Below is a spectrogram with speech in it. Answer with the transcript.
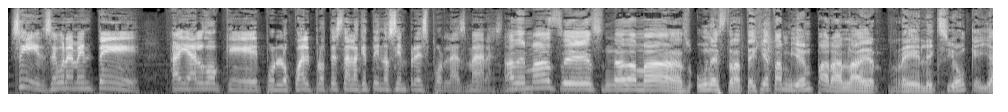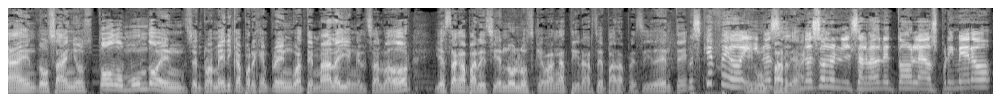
Sí, seguramente hay algo que por lo cual protesta la gente y no siempre es por las maras. Además es nada más una estrategia también para la reelección que ya en dos años todo mundo en Centroamérica, por ejemplo en Guatemala y en El Salvador, ya están apareciendo los que van a tirarse para presidente. Pues qué feo, y no es, no es, solo en El Salvador, en todos lados. Primero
